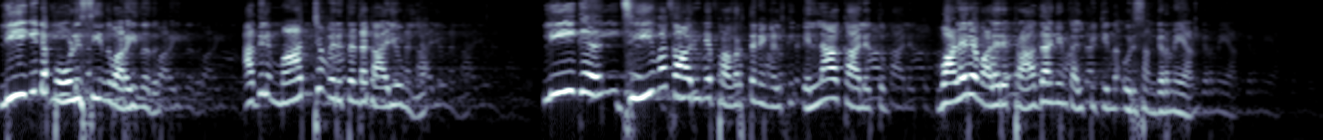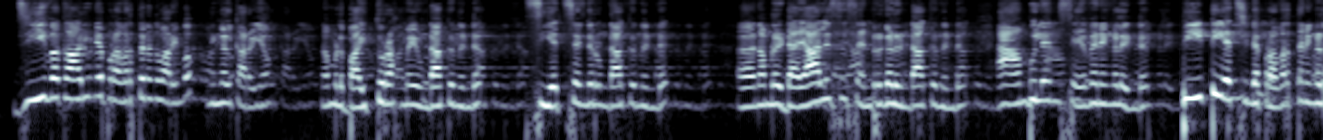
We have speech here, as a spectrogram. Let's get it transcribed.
ലീഗിന്റെ പോളിസി എന്ന് പറയുന്നത് അതിൽ മാറ്റം വരുത്തേണ്ട കാര്യവുമില്ല. ലീഗ് ജീവകാരുണ്യ പ്രവർത്തനങ്ങൾക്ക് എല്ലാ കാലത്തും വളരെ വളരെ പ്രാധാന്യം കൽപ്പിക്കുന്ന ഒരു സംഘടനയാണ്. ജീവകാരുണ്യ പ്രവർത്തനം എന്ന് പറയുമ്പോൾ നിങ്ങൾക്കറിയാം നമ്മൾ ബൈത്തുറഹ്മ ഉണ്ടാക്കുന്നുണ്ട് സി എച്ച് സെന്റർ ഉണ്ടാക്കുന്നുണ്ട് നമ്മൾ ഡയാലിസിസ് സെന്ററുകൾ ഉണ്ടാക്കുന്നുണ്ട് ആംബുലൻസ് സേവനങ്ങളുണ്ട് പി ടി എച്ചിന്റെ പ്രവർത്തനങ്ങൾ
